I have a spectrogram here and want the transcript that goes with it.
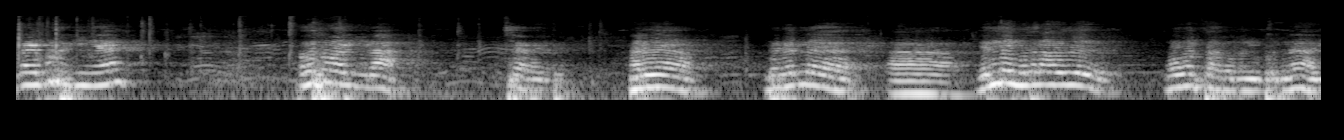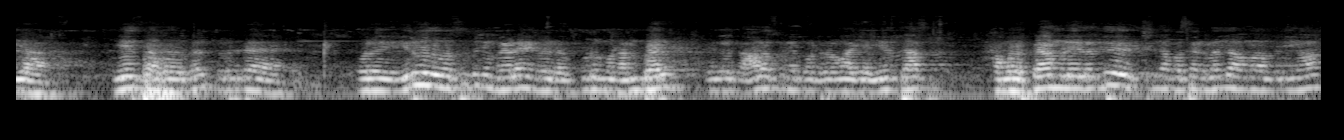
நான் எப்படி இருக்கீங்க? சந்தோஷமா இருக்கீங்களா? சரி ரைட்டு நிறைய இந்த நேரத்தில் என்னை முதலாவது மோகன் சாக பதிவுப்படுத்தின ஐயா ஏசுதாஸ் அவர்கள். கிட்டத்தட்ட ஒரு இருபது வருஷத்துக்கு மேலே எங்களோட குடும்ப நண்பர் எங்களுக்கு ஆலோசனை பண்ணுறவங்க ஐயா ஏசுதாஸ் அவங்களோட ஃபேமிலியிலேருந்து சின்ன பசங்கள்லேருந்து அவங்க தெரியும்.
